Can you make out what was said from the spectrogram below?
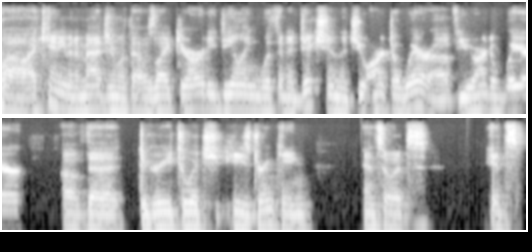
Wow, I can't even imagine what that was like. You're already dealing with an addiction that you aren't aware of. You aren't aware of the degree to which he's drinking. And so it's it's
